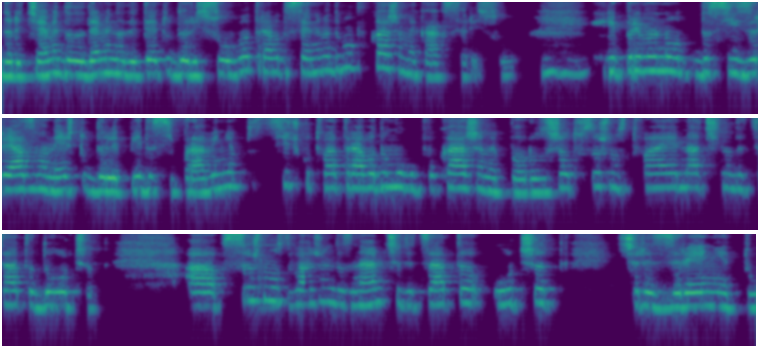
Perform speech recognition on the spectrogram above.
да речеме, да дадеме на детето да рисува, трябва да седнем да му покажем как се рисува. Mm-hmm. Или, примерно, да си изрязва нещо, да лепи, да си прави. Ние всичко това трябва да му го покажем първо, защото всъщност това е начин на децата да учат. А, всъщност важно е да знаем, че децата учат чрез зрението,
